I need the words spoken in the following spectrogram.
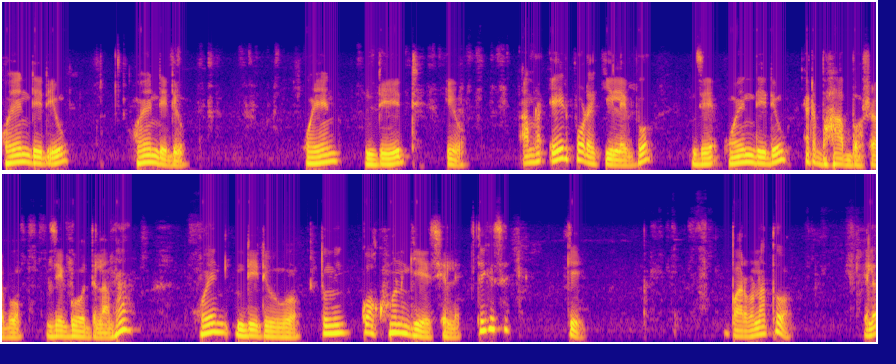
when did you when did you when did you আমরা এরপরে কি লিখব? যে হোয়েন ডিড ইউ একটা ভাব বসাবো, যে গো দিলাম হ্যাঁ? হোয়েন ডিড ইউ গো তুমি কখন গিয়েছিলে, ঠিক আছে? কি? পারবে না তো? এলে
